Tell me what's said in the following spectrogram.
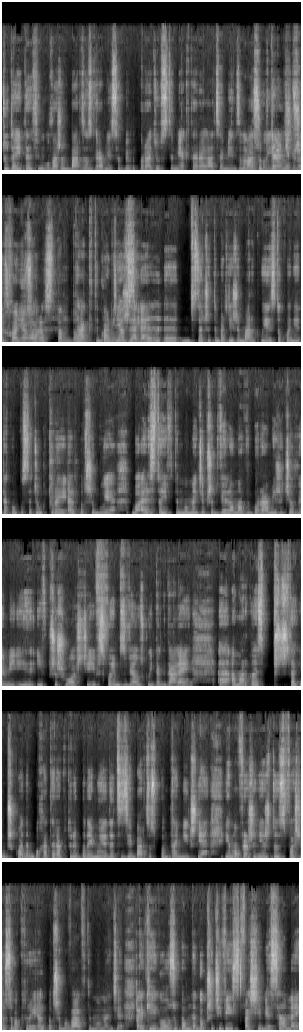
Tutaj ten film uważam bardzo zgrabnie sobie poradził z tym, jak ta relacja między Ona Marco i El subtelnie się przechodzi rozwijała. coraz tam do Tak, tym bardziej, że El, y, to znaczy tym bardziej, że Marco jest dokładnie taką postacią, której El potrzebuje, bo El stoi w tym momencie przed wieloma wyborami życiowymi i, i w przyszłości, i w swoim związku i tak dalej, e, a Marco jest takim przykładem bohatera, który podejmuje decyzje bardzo spontanicznie. Ja mam wrażenie, że to jest właśnie osoba, której El potrzebowała w tym momencie. Tak. Takiego zupełnego przeciwieństwa siebie samej,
